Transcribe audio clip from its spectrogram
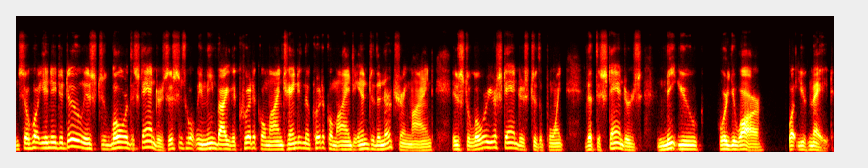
And so, what you need to do is to lower the standards. This is what we mean by the critical mind, changing the critical mind into the nurturing mind, is to lower your standards to the point that the standards meet you where you are, what you've made.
